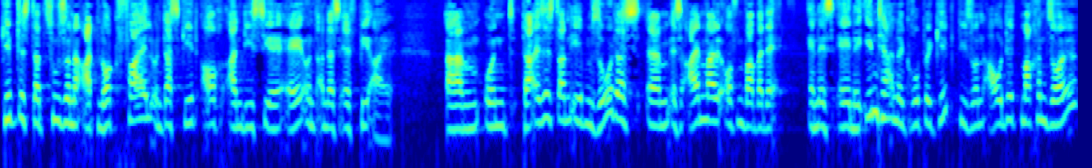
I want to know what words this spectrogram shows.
gibt es dazu so eine Art Logfile und das geht auch an die CIA und an das FBI. Ähm, und da ist es dann eben so, dass ähm, es einmal offenbar bei der NSA eine interne Gruppe gibt, die so ein Audit machen soll.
